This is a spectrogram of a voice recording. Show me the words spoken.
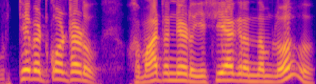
గుర్తే పెట్టుకుంటాడు. ఒక మాట అన్నాడు యెషయా గ్రంథంలో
